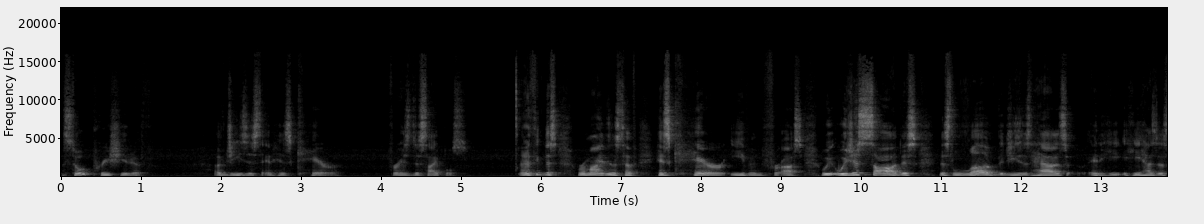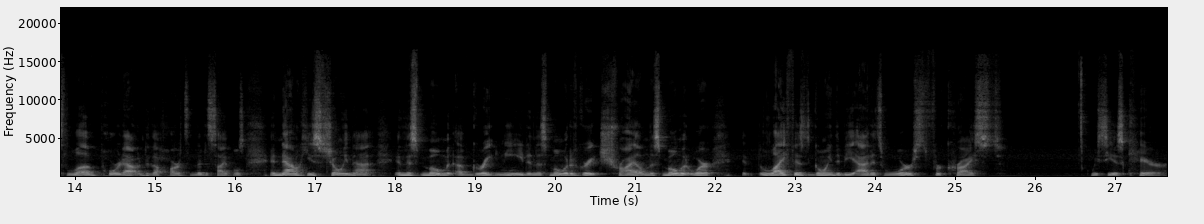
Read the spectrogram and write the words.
so appreciative of Jesus and his care for his disciples. And I think this reminds us of his care even for us. We, we just saw this, this love that Jesus has, and he, he has this love poured out into the hearts of the disciples. And now he's showing that in this moment of great need, in this moment of great trial, in this moment where life is going to be at its worst for Christ we see his care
